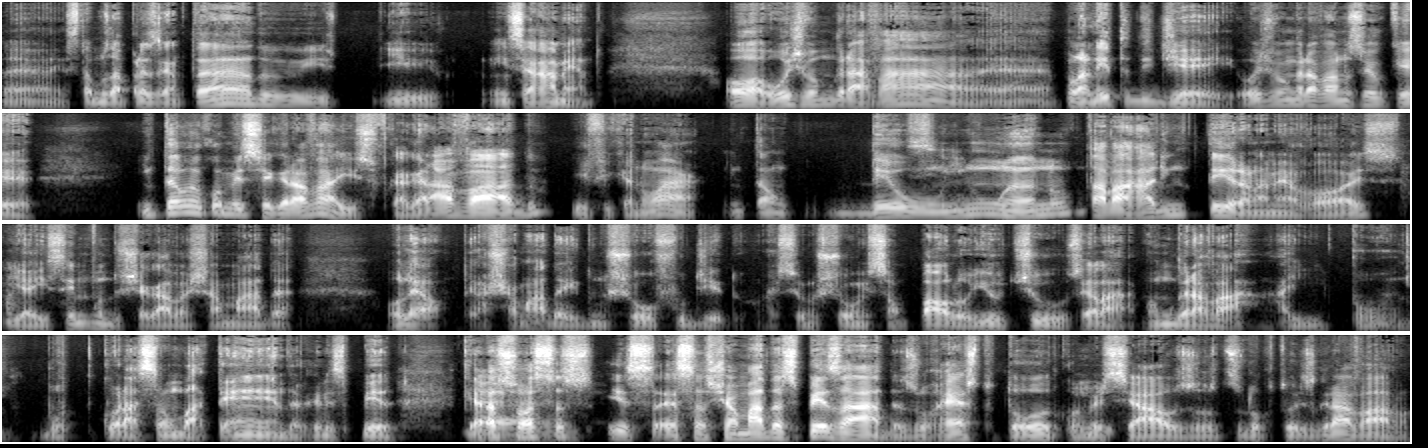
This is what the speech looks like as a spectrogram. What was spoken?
é, estamos apresentando e, e encerramento. Ó, hoje vamos gravar é, Planeta DJ, hoje vamos gravar não sei o quê. Então eu comecei a gravar isso, fica gravado e fica no ar. Então, deu Sim. em um ano, tava a rádio inteira na minha voz, e aí sempre quando chegava a chamada, ô Léo, tem a chamada aí de um show fudido, vai ser um show em São Paulo, YouTube, sei lá, vamos gravar. Aí, pô, coração batendo, aqueles pesos, que era é. só essas, essas chamadas pesadas, o resto todo, comercial, os outros locutores gravavam.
